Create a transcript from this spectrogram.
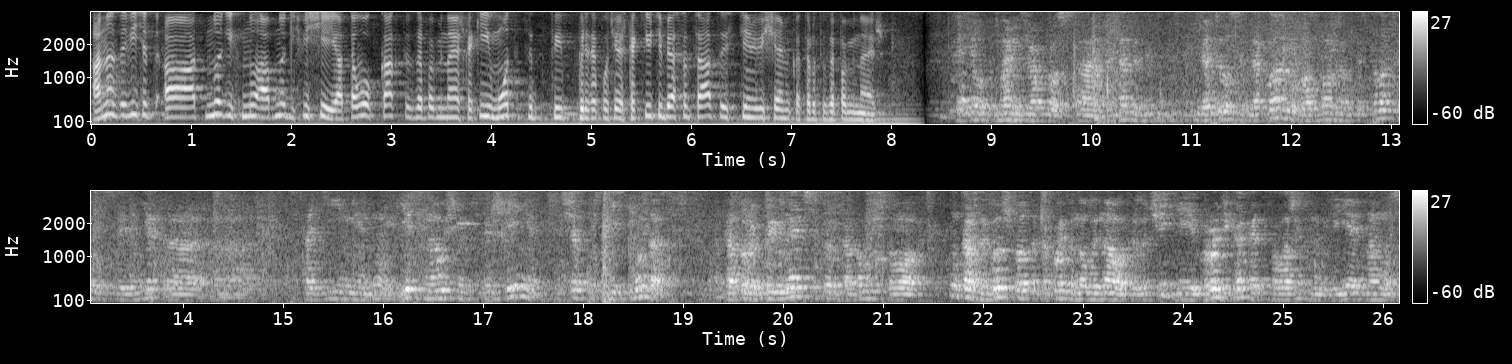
Она зависит от многих, ну, от многих вещей, от того, как ты запоминаешь, какие эмоции ты, ты при этом получаешь, какие у тебя ассоциации с теми вещами, которые ты запоминаешь. маленький вопрос. А, Когда ты готовился к докладу, возможно, ты сталкивался или нет э, с такими, ну, есть научные подтверждения, сейчас просто есть мода, которая появляется только о том, что ну, каждый год что-то, какой-то новый навык изучить, и вроде как это положительно влияет на мозг.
